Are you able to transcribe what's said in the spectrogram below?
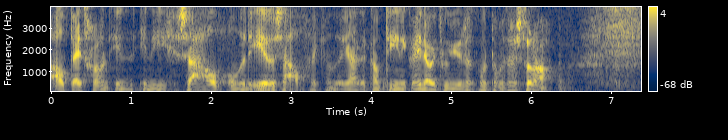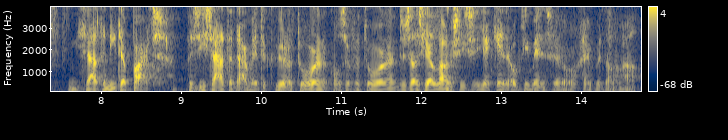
altijd gewoon in, in die zaal, onder de erezaal. Ja, de kantine, ik weet nooit hoe je dat moet noemen, het restaurant. Die zaten niet apart. Dus die zaten daar met de curatoren en de conservatoren. Dus als jij langs is, jij kent ook die mensen op een gegeven moment allemaal.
